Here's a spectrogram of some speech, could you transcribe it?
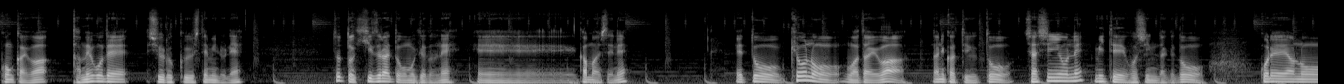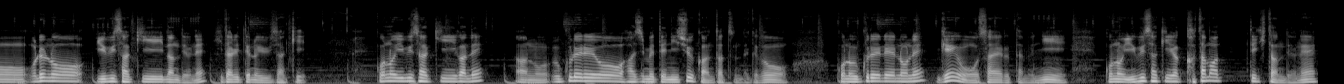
今回はタメ語で収録してみるね。ちょっと聞きづらいと思うけどね、えー、我慢してね。えっと今日の話題は何かというと写真をね見てほしいんだけどこれあの俺の指先なんだよね。左手の指先。この指先がねあのウクレレを始めて2週間経つんだけどこのウクレレのね弦を抑えるためにこの指先が固まってきたんだよね。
